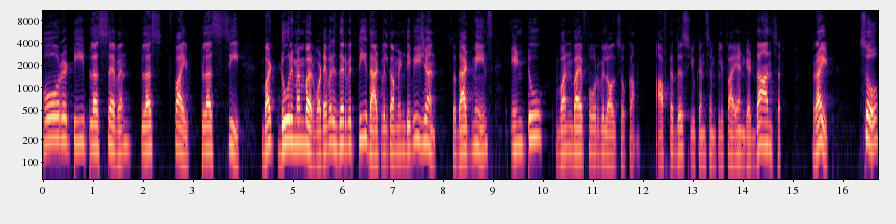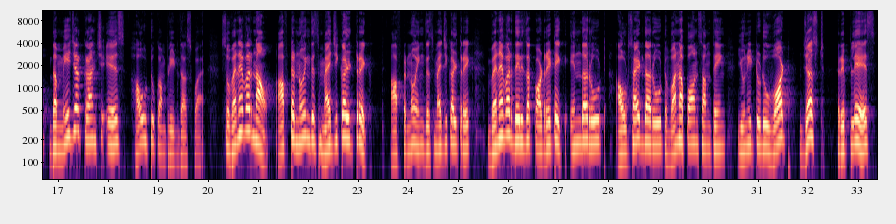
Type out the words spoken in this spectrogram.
4t plus 7 plus 5 plus c. But do remember whatever is there with t that will come in division. So that means into 1 by 4 will also come. After this you can simplify and get the answer. Right. So the major crunch is how to complete the square. So whenever now, after knowing this magical trick, after knowing this magical trick, whenever there is a quadratic in the root, outside the root, 1 upon something, you need to do what? Just replace,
